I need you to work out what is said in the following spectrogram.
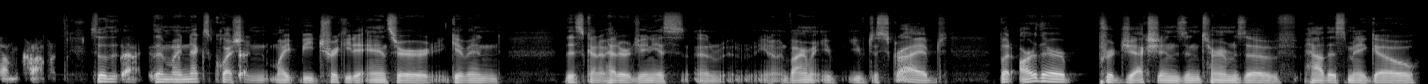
some common. So th- then, my next question might be tricky to answer, given this kind of heterogeneous, uh, you know, environment you, you've described. But are there projections in terms of how this may go?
